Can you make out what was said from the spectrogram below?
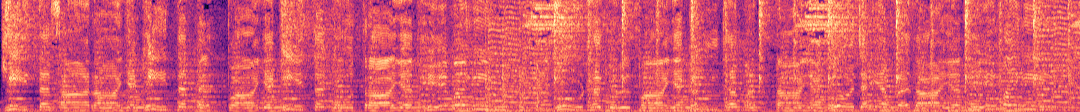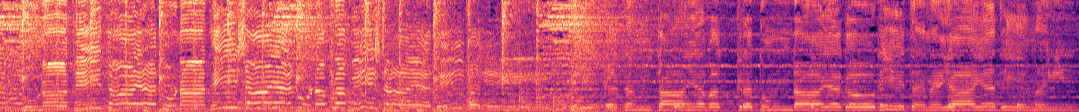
गीतसाराय गीततत्त्वाय गीतगोत्राय धीमहि। गूढगुल्फाय गन्धमत्ताय गोजयप्रदाय धीमहि। गुणातीताय गुणाधीशाय गुणप्रविष्टाय धीमहि। एकदन्ताय वक्रतुण्डाय गौरीतनयाय धीमहि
